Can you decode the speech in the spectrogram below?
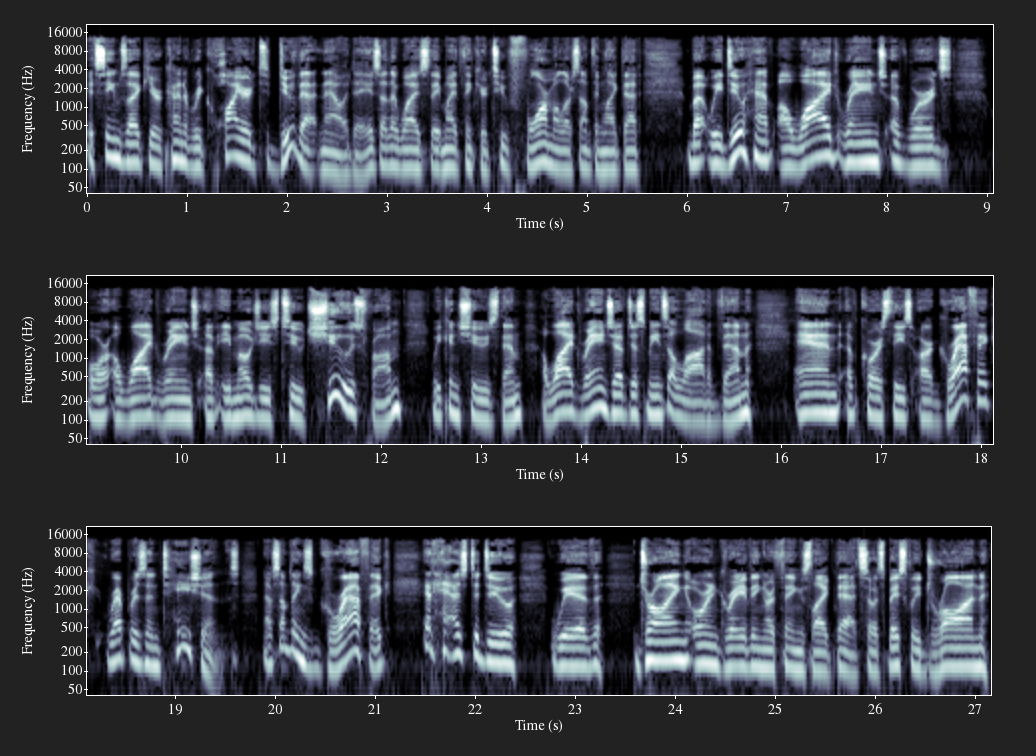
It seems like you're kind of required to do that nowadays. Otherwise, they might think you're too formal or something like that. But we do have a wide range of words or a wide range of emojis to choose from. We can choose them. A wide range of just means a lot of them. And of course, these are graphic representations. Now, if something's graphic, it has to do with drawing or engraving or things like that. So it's basically drawn,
